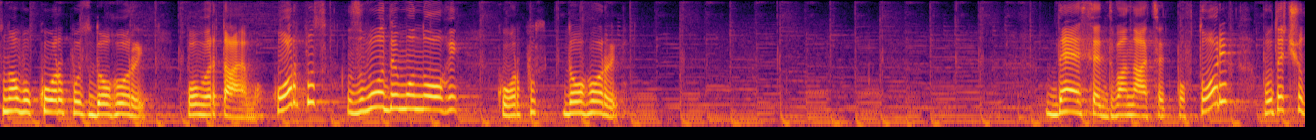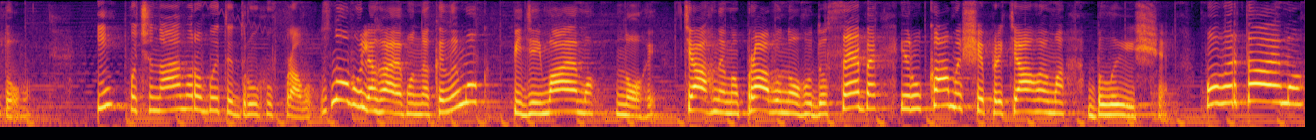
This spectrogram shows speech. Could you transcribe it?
знову корпус догори. Повертаємо корпус, зводимо ноги, корпус догори. 10-12 повторів буде чудово. І починаємо робити другу вправу. Знову лягаємо на килимок, підіймаємо ноги. Тягнемо праву ногу до себе і руками ще притягуємо ближче. Повертаємо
